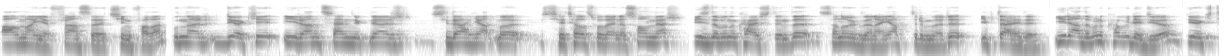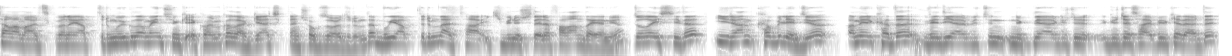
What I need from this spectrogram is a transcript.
Almanya, Fransa, Çin falan. Bunlar diyor ki İran sen nükleer silah yapma şey çalışmalarına son ver. Biz de bunun karşılığında sana uygulanan yaptırımları iptal edelim. İran da bunu kabul ediyor. Diyor ki tamam artık bana yaptırım uygulamayın çünkü ekonomik olarak gerçekten çok zor durumda. Bu yaptırımlar ta 2003'lere falan dayanıyor. Dolayısıyla İran kabul ediyor. Amerika'da ve diğer bütün nükleer gücü, güce sahip ülkelerde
